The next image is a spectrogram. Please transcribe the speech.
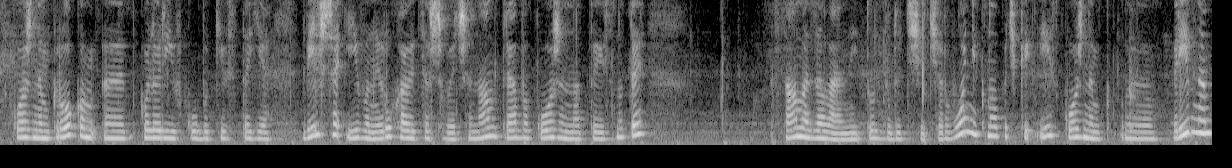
З кожним кроком е, кольорів кубиків стає більше і вони рухаються швидше. Нам треба кожен натиснути саме зелений. Тут будуть ще червоні кнопочки, і з кожним е, рівнем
